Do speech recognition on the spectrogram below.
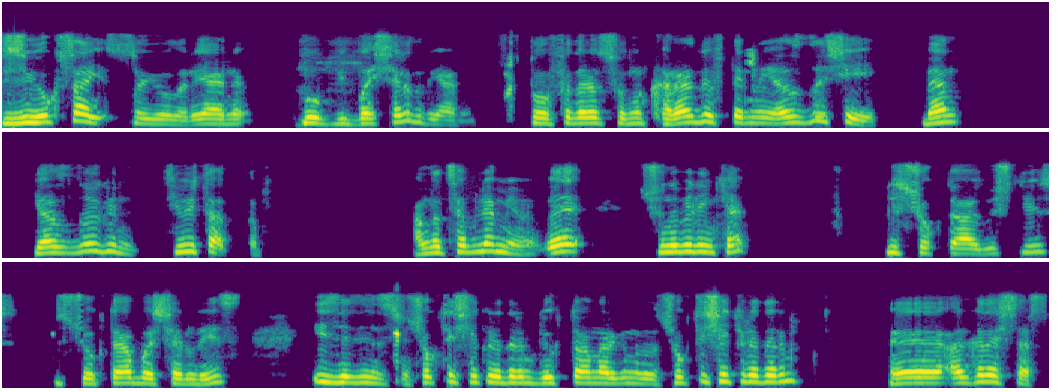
Bizi yok say sayıyorlar. Yani bu bir başarıdır yani. Futbol Federasyonu'nun karar defterine yazdığı şeyi ben yazdığı gün tweet attım. Anlatabiliyor muyum? Ve şunu bilin ki biz çok daha güçlüyüz. Biz çok daha başarılıyız. İzlediğiniz için çok teşekkür ederim. Gökdoğan Argın'a da çok teşekkür ederim. Ee, arkadaşlar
